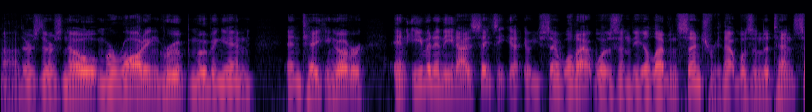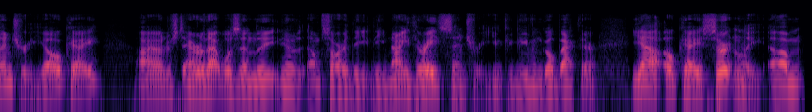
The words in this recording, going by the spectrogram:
Uh, there's there's no marauding group moving in and taking over. And even in the United States, you say, well, that was in the 11th century. That was in the 10th century. Okay, I understand. Or that was in the, you know, I'm sorry, the, the 9th or 8th century. You could even go back there. Yeah, okay, certainly. Um,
